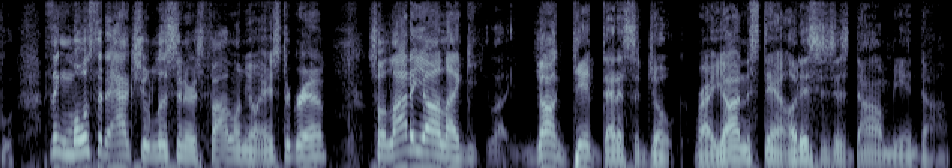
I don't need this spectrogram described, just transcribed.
I think most of the actual listeners follow me on Instagram. So a lot of y'all like, like y'all get that it's a joke, right? Y'all understand? Oh, this is just Dom being Dom.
